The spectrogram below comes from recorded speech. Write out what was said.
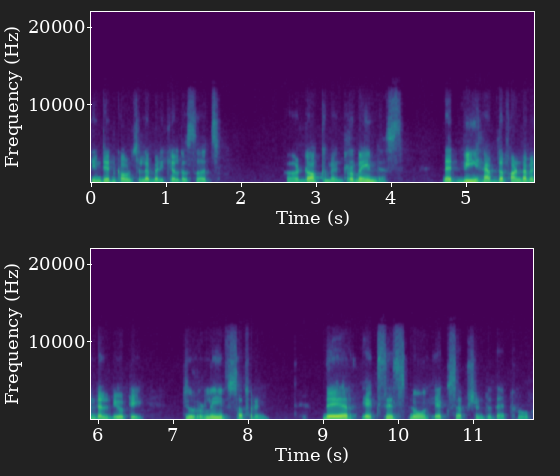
Indian Council of Medical Research uh, document remind us that we have the fundamental duty to relieve suffering. There exists no exception to that rule.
